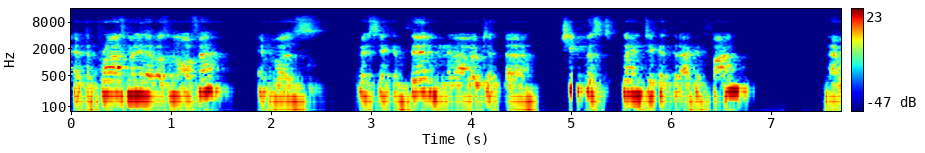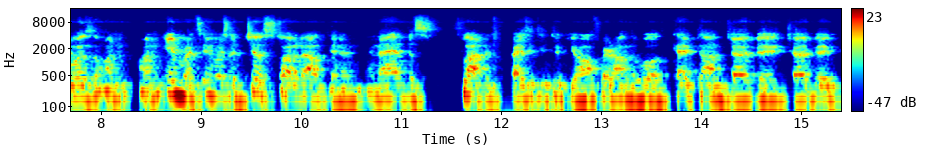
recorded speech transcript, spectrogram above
at the prize money that was on offer. It was first, second, third, and then I looked at the cheapest plane ticket that I could find. And that was on, on Emirates. Emirates had just started out then, and, and they had this flight which basically took you halfway around the world Cape Town, Joburg, Joburg,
